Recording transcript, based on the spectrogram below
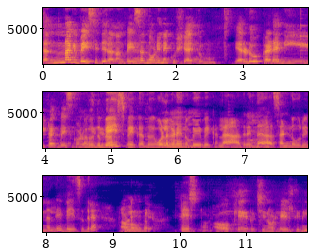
ಚೆನ್ನಾಗಿ ಬೇಯಿಸಿದ್ದೀರಾ? ನಾನು ಬೇಯಿಸೋದು ನೋಡಿನೇ ಖುಷಿ ಆಯ್ತು. ಎರಡೂ ಕಡೆ ನೀಟಾಗಿ ಬೇಯಿಸ್ಕೊಂಡು ಅದು. ಒಳಗಡೆನು ಬೇಯಬೇಕಲ್ಲ? ಆದ್ರಿಂದ ಸಣ್ಣ ಊರಿನಲ್ಲಿ ಬೇಯಿಸಿದ್ರೆ ಒಳ್ಳೆಯದು. ಟೇಸ್ಟ್ ನೋಡಿ. ಓಕೆ ರುಚಿ ನೋಡಿ ಹೇಳ್ತೀನಿ.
